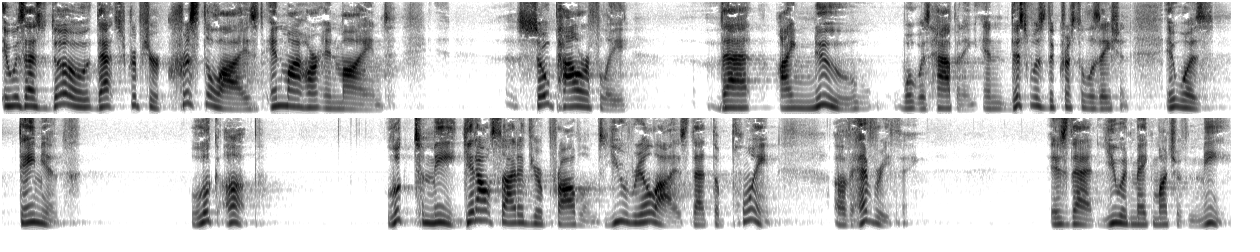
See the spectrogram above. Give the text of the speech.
it was as though that scripture crystallized in my heart and mind so powerfully that I knew what was happening. And this was the crystallization. It was, Damien, look up. Look to me. Get outside of your problems. You realize that the point of everything is that you would make much of me.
